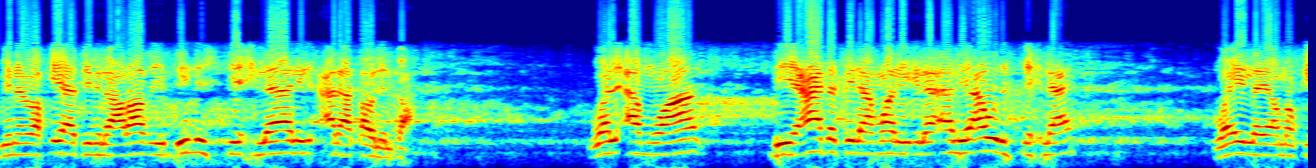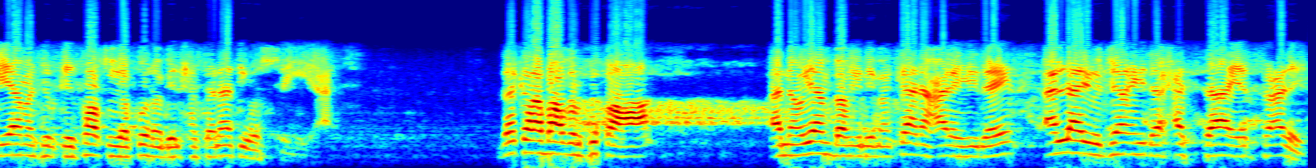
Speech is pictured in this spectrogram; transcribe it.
من الوقيعة بالأعراض بالاستحلال على قول البعض والأموال بإعادة الأموال إلى أهلها أو الاستحلال. وإلا يوم القيامة القصاص يكون بالحسنات والسيئات. ذكر بعض الفقهاء أنه ينبغي لمن كان عليه دين ألا يجاهد حتى يدفع عليه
